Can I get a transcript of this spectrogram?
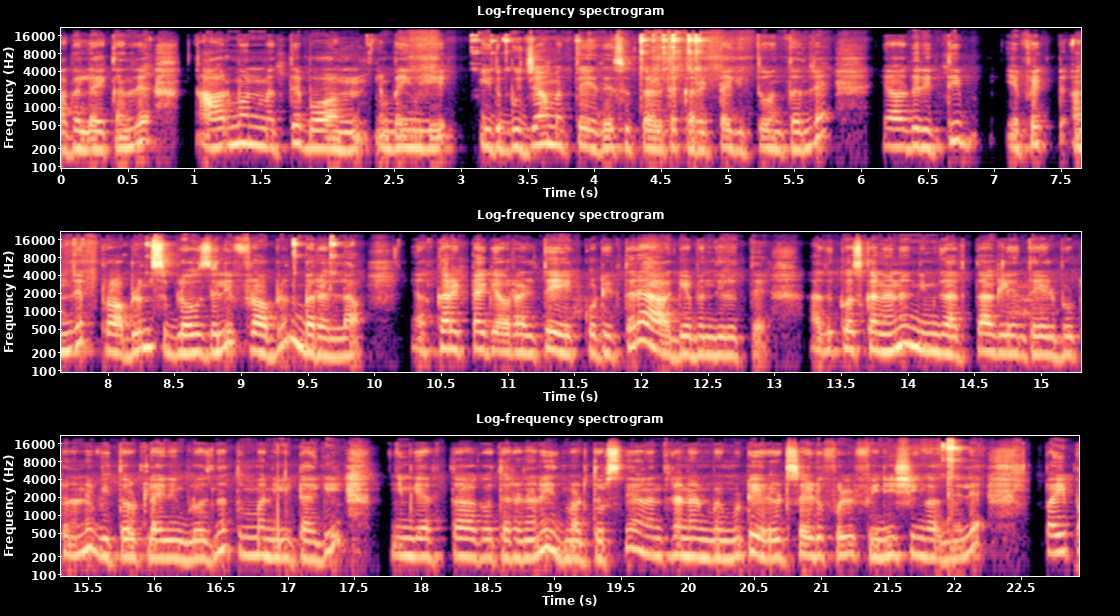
ಆಗಲ್ಲ. ಯಾಕಂದರೆ ಹಾರ್ಮೋನ್ ಮತ್ತು ಬಾ, ಇದು ಭುಜ ಮತ್ತು ಎದೆ ಸುತ್ತಳತೆ ಕರೆಕ್ಟಾಗಿತ್ತು ಅಂತಂದರೆ ಯಾವುದೇ ರೀತಿ ಎಫೆಕ್ಟ್ ಅಂದರೆ ಪ್ರಾಬ್ಲಮ್ಸ್ ಬ್ಲೌಸಲ್ಲಿ ಪ್ರಾಬ್ಲಮ್ ಬರಲ್ಲ. ಕರೆಕ್ಟಾಗಿ ಅವ್ರ ಅಳತೆ ಹೇಗೆ ಕೊಟ್ಟಿರ್ತಾರೆ ಹಾಗೆ ಬಂದಿರುತ್ತೆ. ಅದಕ್ಕೋಸ್ಕರ ನಾನು ನಿಮ್ಗೆ ಅರ್ಥ ಆಗಲಿ ಅಂತ ಹೇಳ್ಬಿಟ್ಟು ನಾನು ವಿತೌಟ್ ಲೈನಿಂಗ್ ಬ್ಲೌಸ್ನ ತುಂಬ ನೀಟಾಗಿ ನಿಮಗೆ ಅರ್ಥ ಆಗೋ ಥರ ನಾನು ಇದು ಮಾಡಿ ತೋರಿಸ್ತೀನಿ ಆನಂತರ ನಾನು ಬಂದ್ಬಿಟ್ಟು ಎರಡು ಸೈಡು ಫುಲ್ ಫಿನಿಶಿಂಗ್ ಆದಮೇಲೆ ಪೈಪ್,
